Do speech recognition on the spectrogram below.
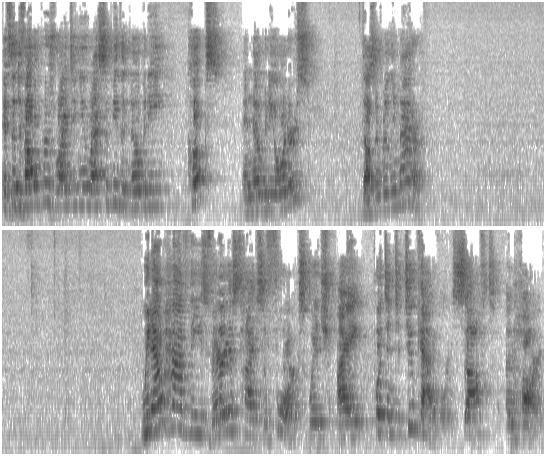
If the developers write a new recipe that nobody cooks and nobody orders, doesn't really matter. We now have these various types of forks, which I put into two categories, soft and hard.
